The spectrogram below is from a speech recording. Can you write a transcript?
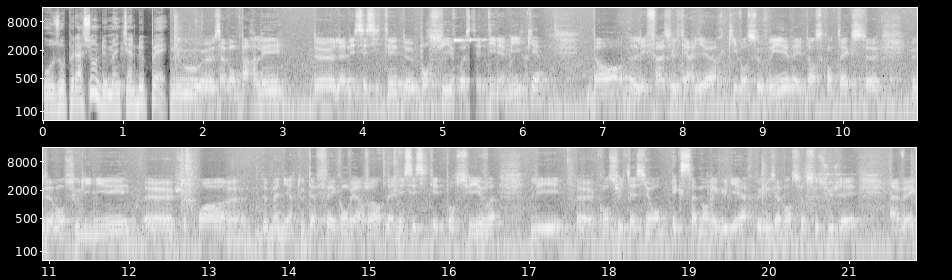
aux opérations de maintien de paix. Nous euh, avons parlé de la nécessité de poursuivre cette dynamique dans les phases ultérieures qui vont s'ouvrir. Et dans ce contexte, nous avons souligné, euh, je crois, euh, de manière tout à fait convergente, la nécessité de poursuivre les euh, consultations extrêmement régulières que nous avons sur ce sujet avec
